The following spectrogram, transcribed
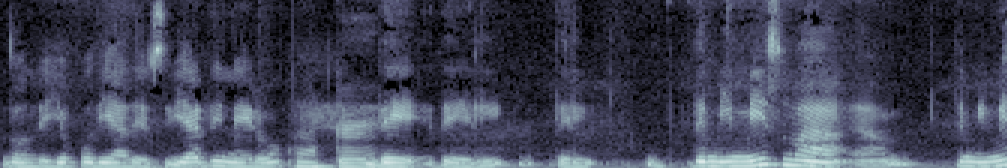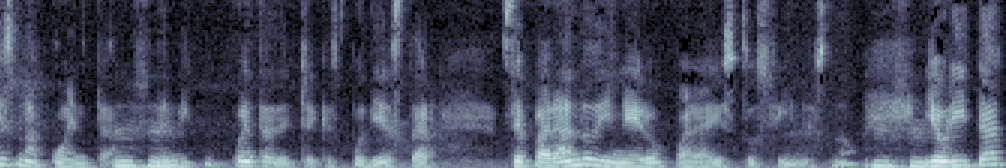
donde yo podía desviar dinero okay. de, de, de, de, mi misma um, de mi misma cuenta, uh -huh. de mi cuenta de cheques, podía estar separando dinero para estos fines, ¿no? Uh -huh. Y ahorita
